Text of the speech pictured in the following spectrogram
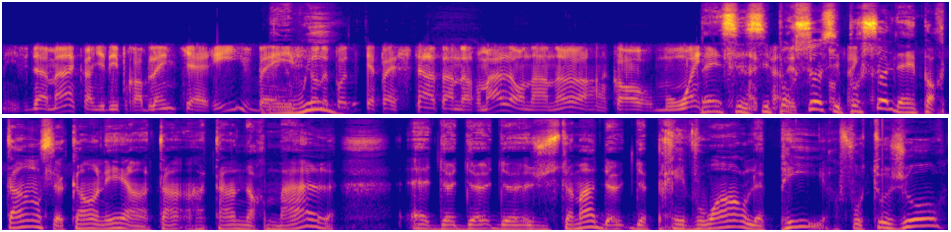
Mais évidemment, quand il y a des problèmes qui arrivent, ben, Ben si on n'a pas de capacité en temps normal, on en a encore moins. Ben, c'est pour ça, c'est pour ça l'importance quand on est en temps, en temps normal. Euh, de, de, de, justement de, de, prévoir le pire. faut toujours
